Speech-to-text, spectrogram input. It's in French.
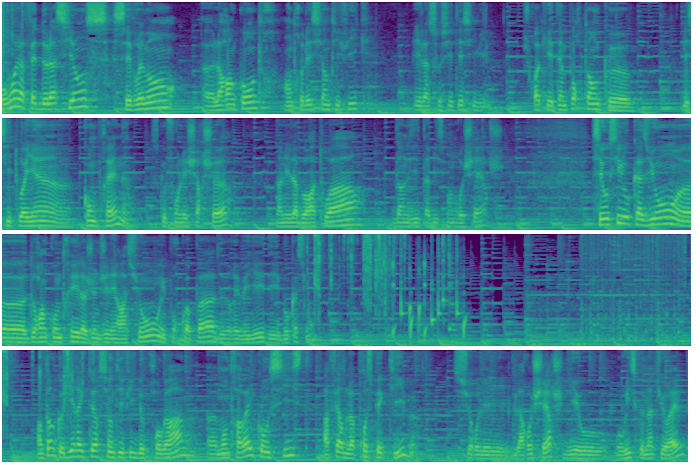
Pour moi, la fête de la science, c'est vraiment euh, la rencontre entre les scientifiques et la société civile. Je crois qu'il est important que les citoyens comprennent ce que font les chercheurs dans les laboratoires, dans les établissements de recherche. C'est aussi l'occasion euh, de rencontrer la jeune génération et pourquoi pas de réveiller des vocations. En tant que directeur scientifique de programme, euh, mon travail consiste à faire de la prospective sur la recherche liée aux risques naturels,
